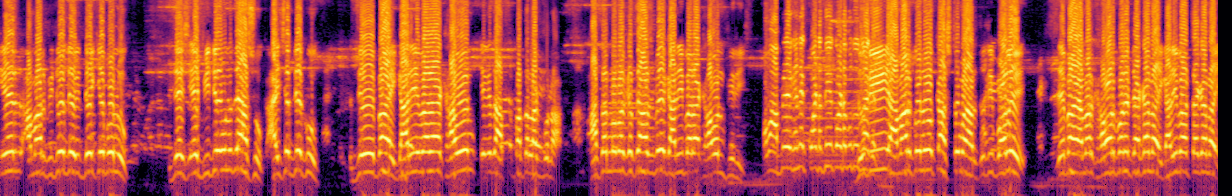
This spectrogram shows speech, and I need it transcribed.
কের আমার ভিডিও দেখে বলুক যে এই ভিডিও অনুযায়ী আসুক আইসে দেখুক যে ভাই গাড়ি ভাড়া খাওন কে কাছে পাতা লাগবো না। হাসান মামার কাছে আসবে গাড়ি ভাড়া খাওন ফ্রি আপনার এখানে কয়টা থেকে কয়টা পর্যন্ত যদি আমার কোনো কাস্টমার যদি বলে যে ভাই আমার খাওয়ার পরে টাকা নাই গাড়ি ভাড়ার টাকা নাই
